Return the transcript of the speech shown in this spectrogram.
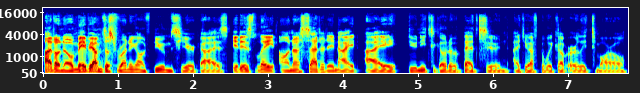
I don't know. Maybe I'm just running on fumes here, guys. It is late on a Saturday night. I do need to go to bed soon. I do have to wake up early tomorrow.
